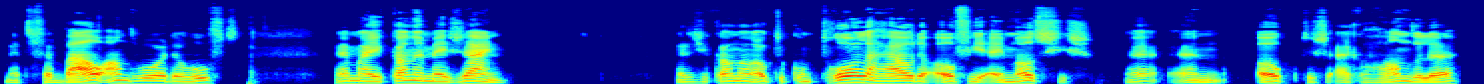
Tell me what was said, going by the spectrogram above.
met verbaal antwoorden hoeft, maar je kan ermee zijn. Dus je kan dan ook de controle houden over je emoties. En ook dus eigenlijk handelen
